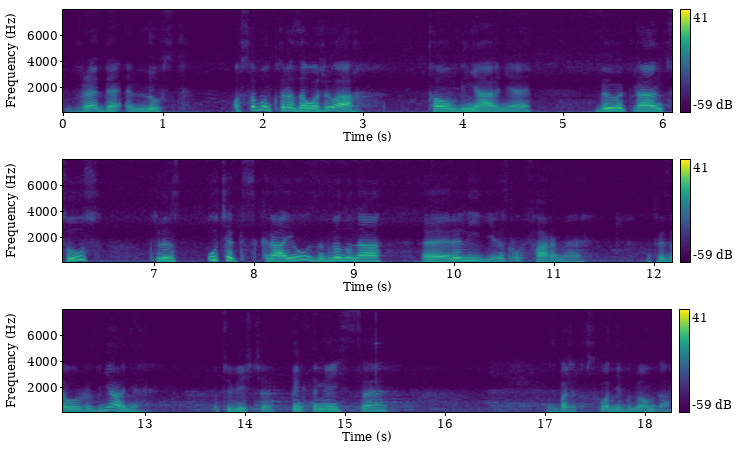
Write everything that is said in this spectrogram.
Wrede and Lust. Osobą, która założyła tą winiarnię był Francuz, który uciekł z kraju ze względu na e, religię. Dostał farmę, na której założył winiarnię. Oczywiście piękne miejsce. Zobaczcie, jak to wszystko ładnie wygląda.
